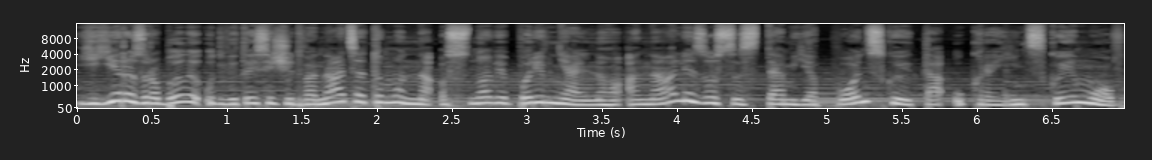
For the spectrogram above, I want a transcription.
Її розробили у 2012-му на основі порівняльного аналізу систем японської та української мов.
